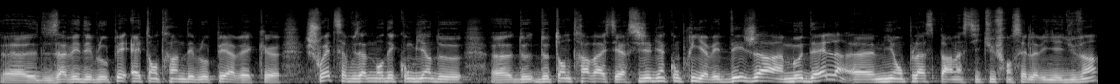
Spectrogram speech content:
avez développée, est en train de développer avec Chouette, ça vous a demandé combien de, de, temps de travail? C'est-à-dire, si j'ai bien compris, il y avait déjà un modèle mis en place par l'Institut français de la vigne et du vin,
